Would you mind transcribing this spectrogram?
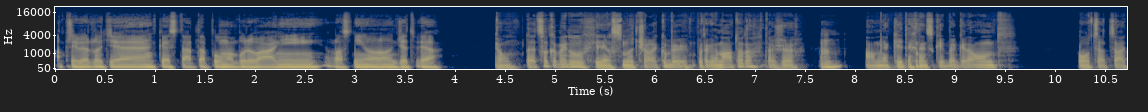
a přivedlo tě ke startupům a budování vlastního Jetvia. Jo, to je celkem jednoduchý. Já jsem začal jako programátor, takže mm. mám nějaký technický background. Po cca,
